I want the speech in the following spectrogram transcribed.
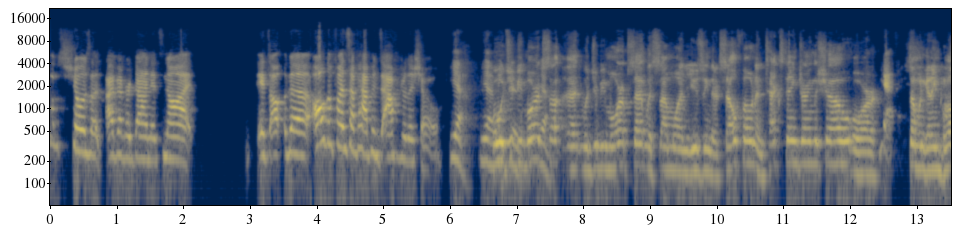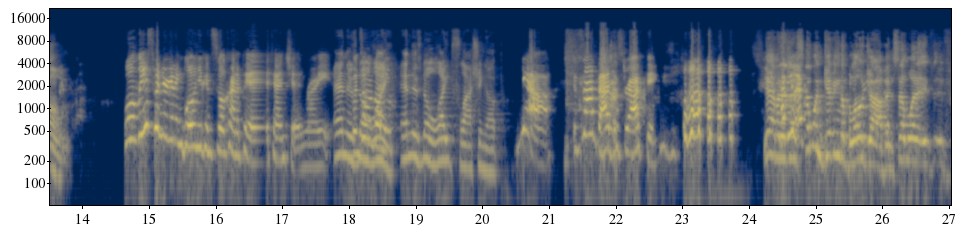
Club shows that I've ever done, it's not. It's all the all the fun stuff happens after the show. Yeah. Yeah. Well, me would you too. be more Yeah. upset? Uh, would you be more upset with someone using their cell phone and texting during the show, or Yes. someone getting blown? Well, at least when you're getting blown, you can still kind of pay attention, right? And there's When no someone's on light. And there's no light flashing up. Yeah, it's not that distracting. Yeah, but Have if you ever- someone giving the blowjob and someone, if, if,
